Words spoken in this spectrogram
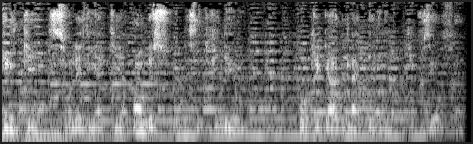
cliquer sur le lien qui est en dessous de cette vidéo pour regarder la télé qui vous est offerte.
